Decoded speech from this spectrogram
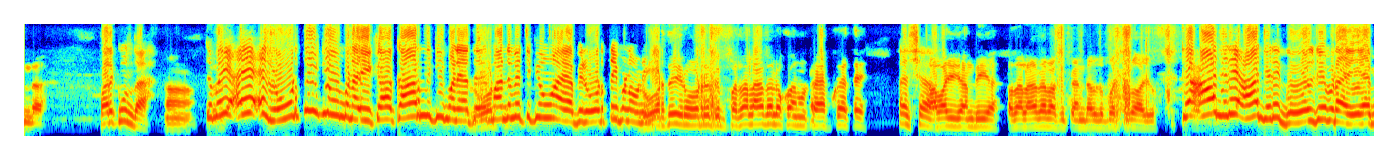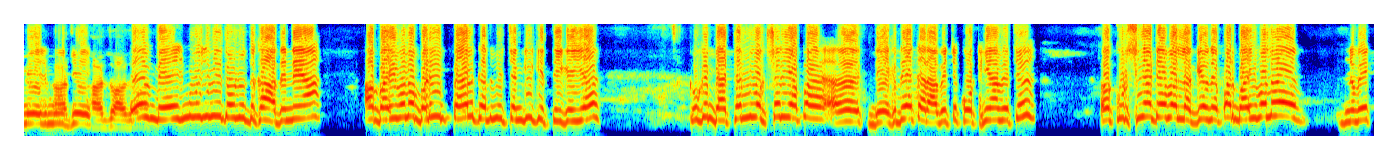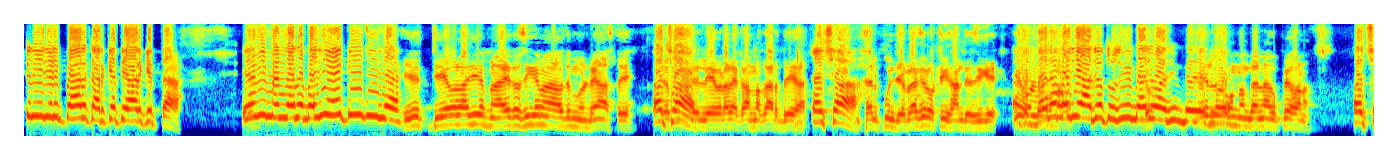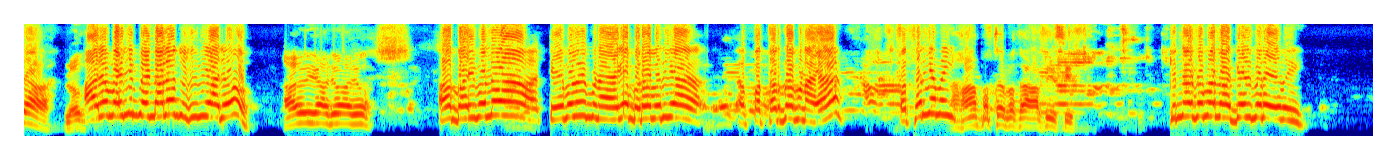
ਫ਼ਰਕ ਹੁੰਦਾ। ਹਾਂ। ਤੇ ਬਈ ਇਹ ਰੋਡ ਤੇ ਕਿਉਂ ਬਣਾਈ? ਕਾ ਕਾਰਨ ਕੀ ਬਣਿਆ ਤੇ ਮਨ ਵਿੱਚ ਕਿਉਂ ਆਇਆ ਵੀ ਰੋਡ ਤੇ ਬਣਾਉਣੀ ਰੋਡ ਤੇ ਰੋਡ ਤੇ ਪਤਾ ਲੱਗਦਾ ਲੋਕਾਂ ਨੂੰ ਟ੍ਰੈਫਿਕ ਇੱਥੇ। ਅੱਛਾ। ਆਵਾਜ਼ ਜਾਂਦੀ ਆ ਪਤਾ ਲੱਗਦਾ ਬਾਕੀ ਪਿੰਡ ਵਾਲੇ ਤੋਂ ਪੁੱਛ ਲਓ ਆਜੋ ਤੇ ਆ ਜਿਹੜੇ ਆ ਜਿਹੜੇ ਗੋਲ ਜੇ ਬਣਾਏ ਆ ਮੇਜ਼ ਮੂਜੇ ਇਹ ਮੇਜ਼ ਮੂਜ ਵੀ ਤੁਹਾਨੂੰ ਦਿਖਾ ਦਿੰਨੇ ਆ। ਆ ਬਾਈ ਵੱਲੋਂ ਬੜੀ ਪਹਿਲ ਕਦਮੀ ਚੰਗੀ ਕੀਤੀ ਗਈ ਆ। ਕਿਉਂਕਿ ਬੈਠਣ ਨੂੰ ਅਕਸਰ ਹੀ ਆਪਾਂ ਦੇਖਦੇ ਆ ਘਰਾਂ ਵਿੱਚ ਕੋਠੀਆਂ ਵਿੱਚ। ਕੁਰਸੀਆਂ ਟੇਬਲ ਲੱਗੇ ਹੁੰਦੇ ਪਰ ਬਾਈ ਵੱਲੋਂ ਨਵੇਕਲੀ ਜਿਹੜੀ ਪਹਿਲ ਕਰਕੇ ਤਿਆਰ ਕੀਤਾ। ਇਹ ਵੀ ਮੈਨੂੰ ਲੱਗਦਾ ਬਾਈ ਇਹ ਕੀ ਚੀਜ਼ ਹੈ? ਇਹ ਚੇ ਵਾਲਾ ਜੀ ਬਣਾਏ ਤਾਂ ਸੀਗੇ ਮੈਂ ਆਪਦੇ ਮੁੰਡਿਆਂ ਵਾਸਤੇ। ਅੱਛਾ। ਲੇਬਰ ਵਾਲੇ ਕੰਮ ਕਰਦੇ ਆ। ਅੱਛਾ। ਥਲ ਪੁੰਜੇ ਬਹਿ ਕੇ ਰੋਟੀ ਖਾਂਦੇ ਸੀਗੇ। ਇਹ ਹੁਣ ਮੇਰੇ ਬਾਈ ਜੀ ਆਜੋ ਤੁਸੀਂ ਵੀ ਬਹਿ ਜਾਓ ਅਸੀਂ ਵੀ ਬਹਿ ਇਹ ਲੋਕ ਮੰਗਣ ਲੱਗ ਪਏ ਹੁਣ। ਅੱਛਾ। ਆਜੋ ਬਾਈ ਜੀ ਪਿੰਡ ਵਾਲੇ ਤੁਸੀਂ ਵੀ ਆਜੋ ਆਜੋ ਜੀ ਆਜੋ ਆਜੋ ਆ ਬਾਈ ਵੱਲੋਂ ਟੇਬਲ ਵੀ ਬਣਾਇਆ ਗਿਆ ਬੜਾ ਵਧੀਆ ਪੱਥਰ ਦਾ ਬਣਾਇਆ। ਪੱਥਰ ਹੀ ਆ ਬਾਈ? ਹਾਂ ਪੱਥਰ ਪੱਥਰ ਆਰਤੀ ਸੀ। ਕਿੰਨਾ ਸਮਾਂ ਲੱਗ ਗਿਆ ਇਹ ਬਈ?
